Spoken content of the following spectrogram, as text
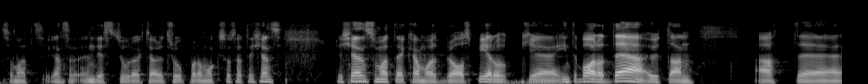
som att ganska, en del stora aktörer tror på dem också. Så att det känns, det känns som att det kan vara ett bra spel och eh, inte bara det utan att eh,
